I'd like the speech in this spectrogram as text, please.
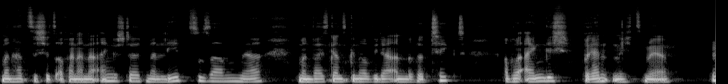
Man hat sich jetzt aufeinander eingestellt, man lebt zusammen, ja. Man weiß ganz genau, wie der andere tickt, aber eigentlich brennt nichts mehr für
